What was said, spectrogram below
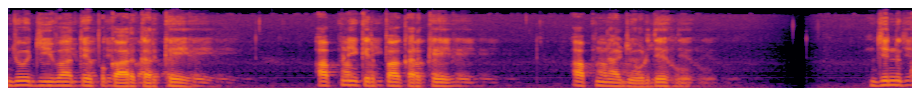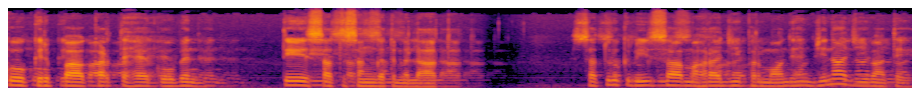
ਜੋ ਜੀਵਾਂ ਤੇ ਉਪਕਾਰ ਕਰਕੇ, ਆਪਣੀ ਕਿਰਪਾ ਕਰਕੇ ਆਪਣੇ ਨਾਲ ਜੋੜਦੇ ਹੋ। ਜਿਨ ਕੋ ਕਿਰਪਾ ਕਰਤ ਹੈ ਗੋਬਿੰਦ ਤੇ ਸਤ ਸੰਗਤ ਮਿਲਾਤ। ਸਤਿਗੁਰੂ ਕਬੀਰ ਸਾਹਿਬ ਮਹਾਰਾਜ ਜੀ ਫਰਮਾਉਂਦੇ ਹਨ, ਜਿਨ੍ਹਾਂ ਜੀਵਾਂ ਤੇ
